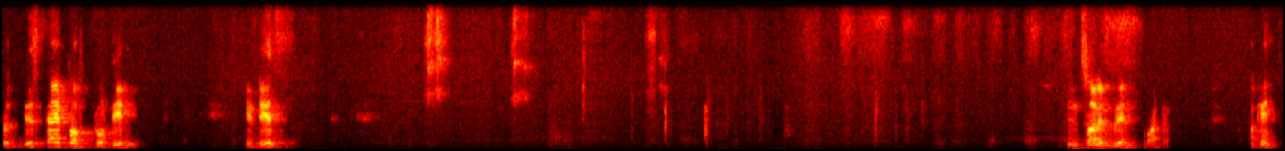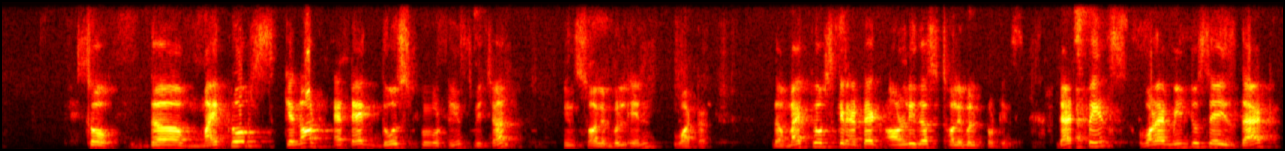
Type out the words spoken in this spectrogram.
so this type of protein, it is insoluble in water. Okay. So the microbes cannot attack those proteins which are insoluble in water. The microbes can attack only the soluble proteins. That means what I mean to say is that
